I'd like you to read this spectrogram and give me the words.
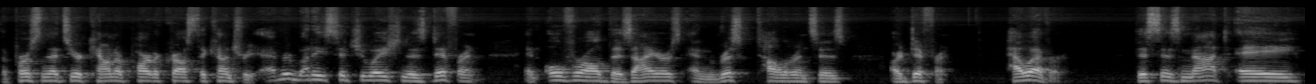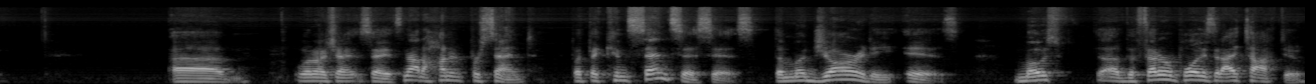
the person that's your counterpart across the country. Everybody's situation is different, and overall desires and risk tolerances are different. However, this is not a, uh, what am I trying to say? It's not 100%, but the consensus is, the majority is, most of the federal employees that I talk to,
